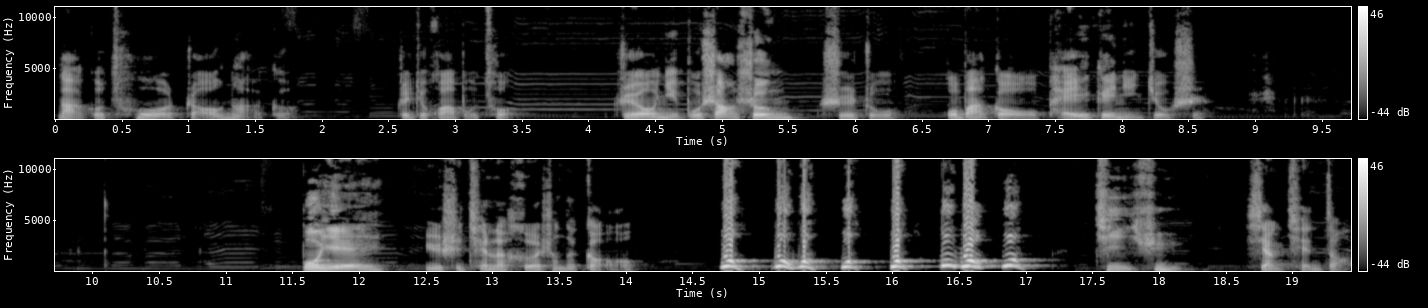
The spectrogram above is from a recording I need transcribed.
哪个错找哪个，这句话不错。只要你不杀生，施主。”我把狗赔给你就是。波言于是牵了和尚的狗，汪汪汪汪汪汪汪汪，继续向前走。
